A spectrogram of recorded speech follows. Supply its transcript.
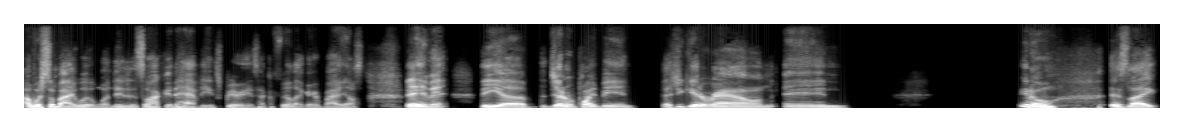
I wish somebody would one day just so I could have the experience. I could feel like everybody else. Any event, the uh the general point being that you get around and you know, it's like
